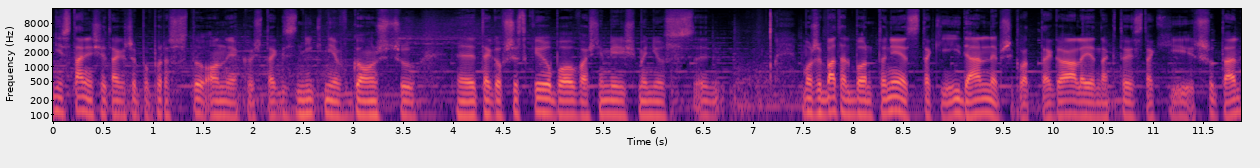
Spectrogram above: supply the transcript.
nie stanie się tak, że po prostu on jakoś tak zniknie w gąszczu e, tego wszystkiego, bo właśnie mieliśmy news e, może Battleborn to nie jest taki idealny przykład tego, ale jednak to jest taki shooter,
